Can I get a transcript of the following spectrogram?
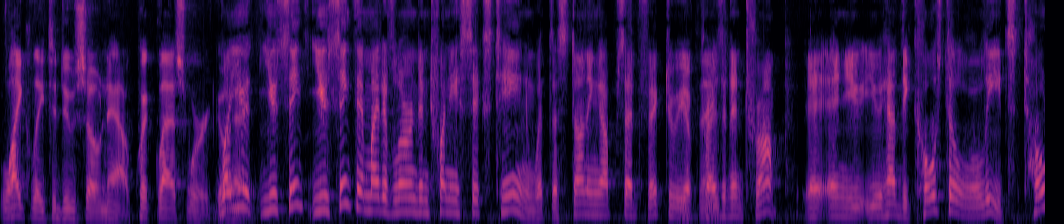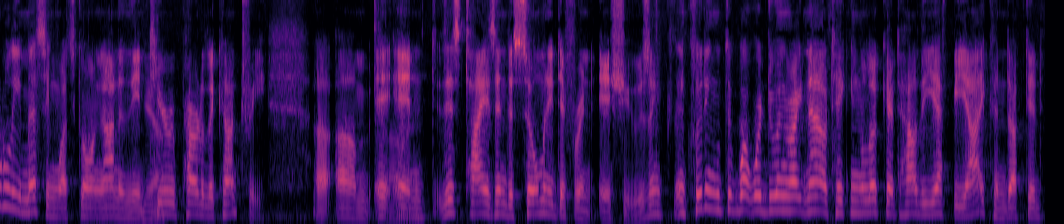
likely to do so now. Quick last word. Go well, ahead. You, you, think, you think they might have learned in 2016 with the stunning upset victory you of think. President Trump. And you, you have the coastal elites totally missing what's going on in the interior yeah. part of the country. Uh, um, and, and, this ties into so many different issues, including what we're doing right now, taking a look at how the FBI conducted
